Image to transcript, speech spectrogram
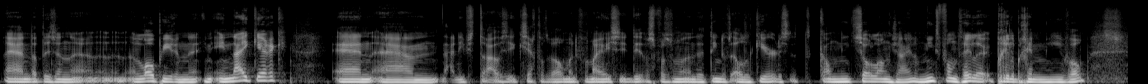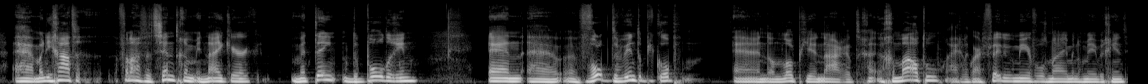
En dat is een, een, een loop hier in, in, in Nijkerk. En um, nou, die trouwens, ik zeg dat wel, maar voor mij is dit was pas de tiende of elfde keer, dus dat kan niet zo lang zijn. Of niet van het hele prille begin in ieder geval. Uh, maar die gaat vanaf het centrum in Nijkerk meteen de polder in. En uh, volop de wind op je kop. En dan loop je naar het gemaal toe, eigenlijk waar het Veluwemeer volgens mij nog meer begint.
